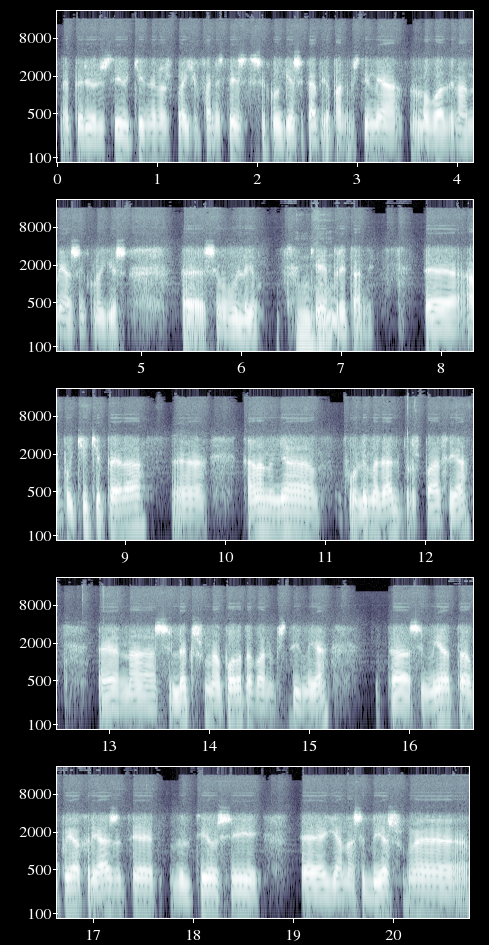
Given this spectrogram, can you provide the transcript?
με περιοριστεί ο κίνδυνος που έχει εμφανιστεί στις εκλογές σε κάποια πανεπιστήμια λόγω αδυναμίας εκλογής ε, συμβουλιου και Πρίτανη. Ε, από εκεί και πέρα ε, κάναμε μια πολύ μεγάλη προσπάθεια ε, να συλλέξουμε από όλα τα πανεπιστήμια τα σημεία τα οποία χρειάζεται βελτίωση για να συμπιέσουμε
